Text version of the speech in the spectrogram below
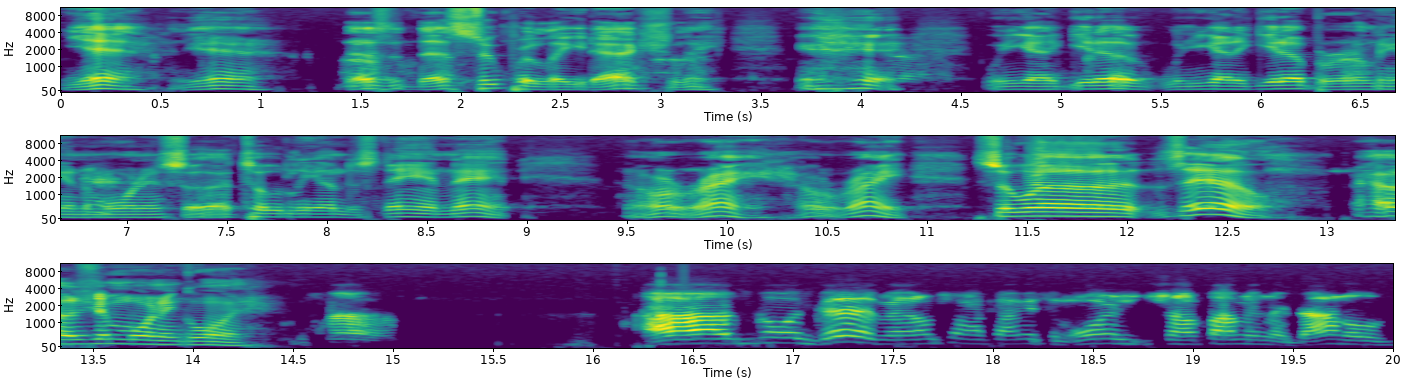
Yeah, yeah. That's that's super late actually. when you gotta get up when you gotta get up early in the morning, so I totally understand that. All right, all right. So uh Zsel, how's your morning going? Uh, uh, it's going good, man. I'm trying to find me some orange. Trying to find me McDonald's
